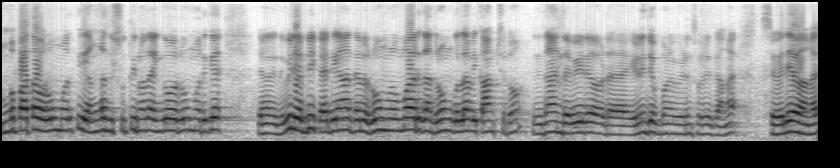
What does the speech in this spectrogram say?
அங்கே பார்த்தா ஒரு ரூம் இருக்குது எங்கே சுற்றி தான் இங்கே ஒரு ரூம் இருக்குது எங்களுக்கு இந்த வீடு எப்படி கட்டியிருக்காங்க தெரியல. ரூம் ரூமாக இருக்குது அந்த ரூமுக்குள்ளே போய் காமிச்சிடும் இதுதான் இந்த வீடோட இணைஞ்சு போன வீடுன்னு சொல்லியிருக்காங்க. ஸோ வெளியே வாங்க.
